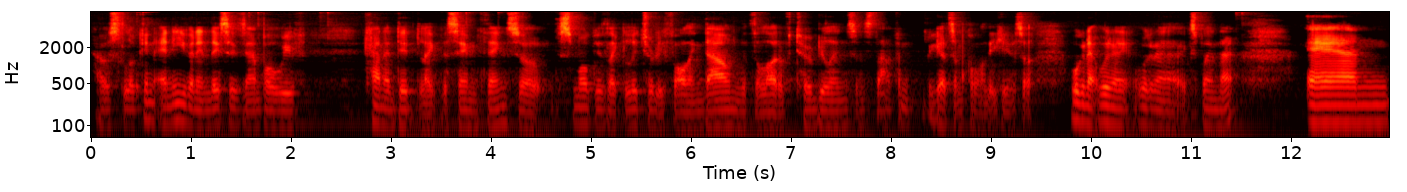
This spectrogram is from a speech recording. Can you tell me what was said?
how it's looking. And even in this example we've kind of did like the same thing. So the smoke is like literally falling down with a lot of turbulence and stuff. And we got some quality here. So we're gonna we're gonna we're gonna explain that. And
